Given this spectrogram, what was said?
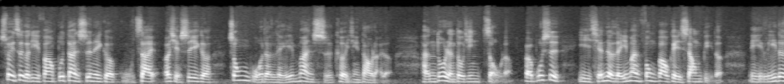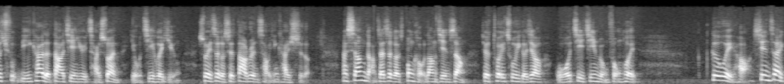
所以这个地方不但是那个股灾，而且是一个中国的雷曼时刻已经到来了，很多人都已经走了，而不是。以前的雷曼风暴可以相比的，你离得出离开了大监狱才算有机会赢，所以这个是大润潮已经开始了。那香港在这个风口浪尖上就推出一个叫国际金融峰会。各位哈，现在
